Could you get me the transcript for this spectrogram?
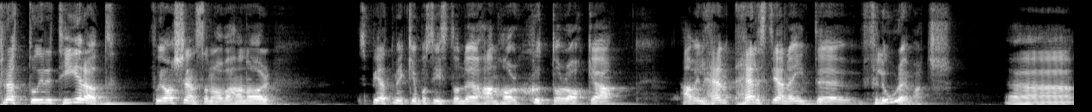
trött och irriterad. Får jag känslan av. Han har spelat mycket på sistone. Han har 17 raka. Han vill hem, helst gärna inte förlora en match. Eh,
